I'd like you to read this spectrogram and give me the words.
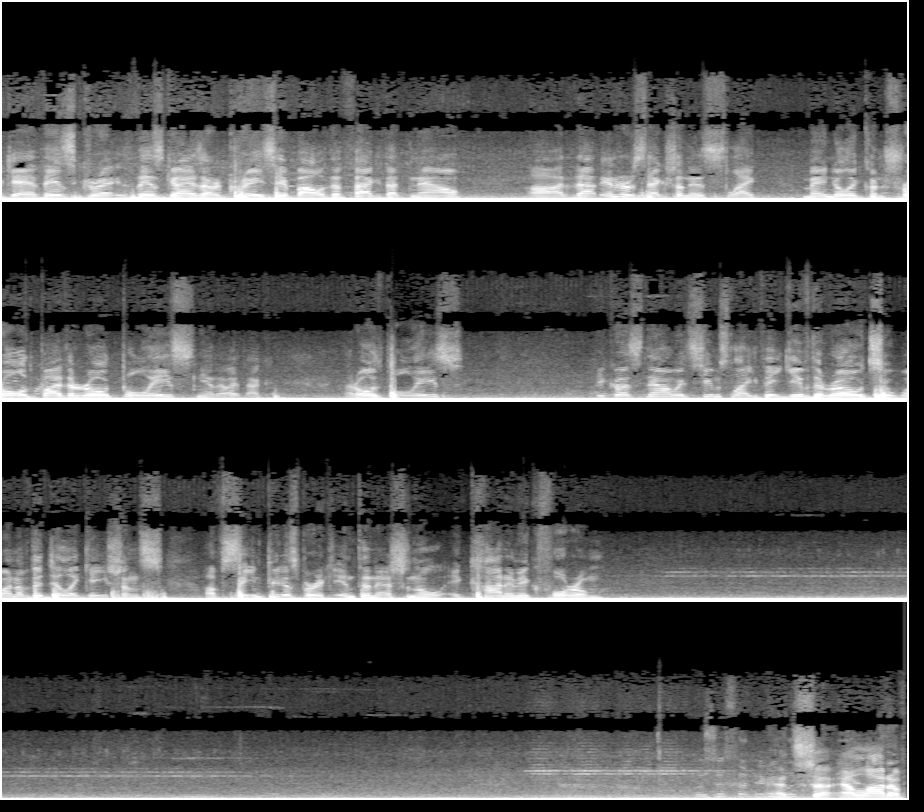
Okay, these, these guys are crazy about the fact that now uh, that intersection is like manually controlled by the road police, Yeah, right. like road police, because now it seems like they give the road to one of the delegations of St. Petersburg International Economic Forum. It's uh, a lot of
